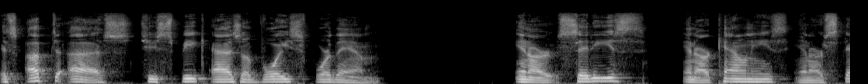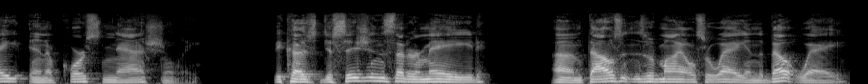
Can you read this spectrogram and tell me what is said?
It's up to us to speak as a voice for them in our cities, in our counties, in our state, and of course, nationally. Because decisions that are made um, thousands of miles away in the Beltway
